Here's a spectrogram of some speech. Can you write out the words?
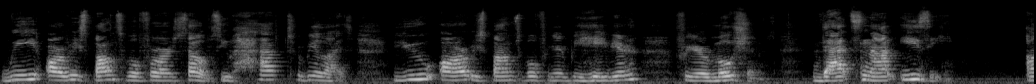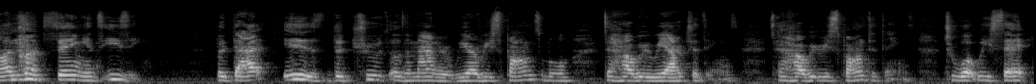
we are responsible for ourselves. You have to realize you are responsible for your behavior, for your emotions. That's not easy. I'm not saying it's easy, but that is the truth of the matter. We are responsible to how we react to things, to how we respond to things, to what we say.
